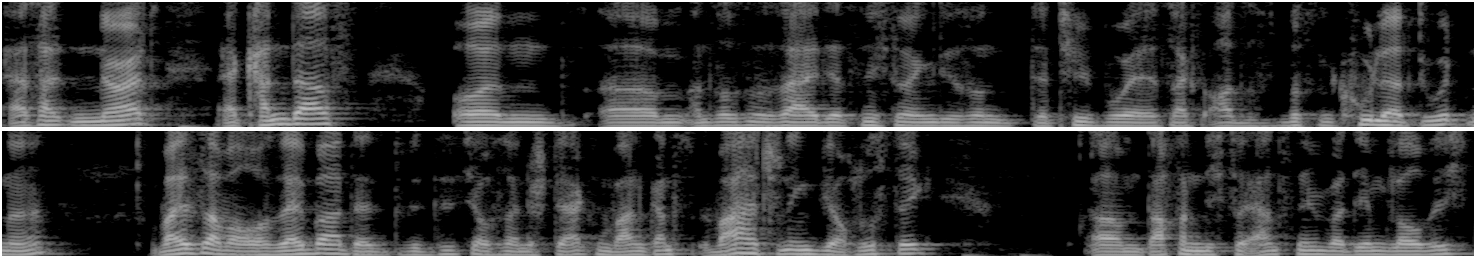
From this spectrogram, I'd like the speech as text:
Er ist halt ein Nerd, er kann das und ähm, ansonsten ist er halt jetzt nicht so irgendwie so ein, der Typ, wo er jetzt sagt, oh, das ist ein bisschen cooler Dude, ne? Weiß aber auch selber, der bezieht sich auf seine Stärken, waren ganz, war halt schon irgendwie auch lustig. Ähm, darf man nicht so ernst nehmen bei dem, glaube ich.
